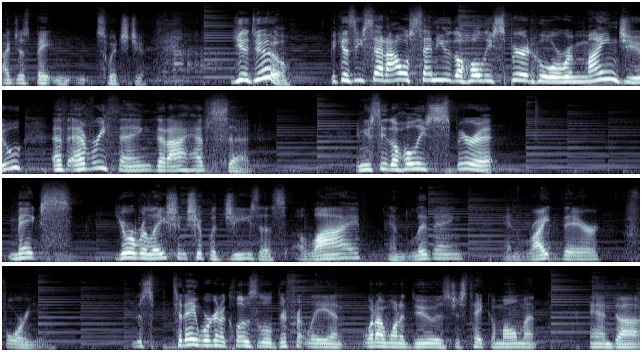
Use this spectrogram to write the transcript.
I just bait and switched you. You do. Because he said, I will send you the Holy Spirit who will remind you of everything that I have said. And you see, the Holy Spirit makes your relationship with Jesus alive and living and right there for you. This, today, we're going to close a little differently, and what I want to do is just take a moment and uh,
